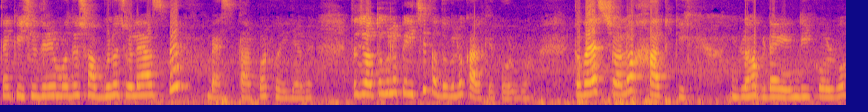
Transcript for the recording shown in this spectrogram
তাই কিছুদিনের মধ্যে সবগুলো চলে আসবে, ব্যাস, তারপর হয়ে যাবে। তো যতগুলো পেয়েছি, ততগুলো কালকে করব। তো ব্যাস, চলো হাত কি ব্লগটা এন্ডই করব।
